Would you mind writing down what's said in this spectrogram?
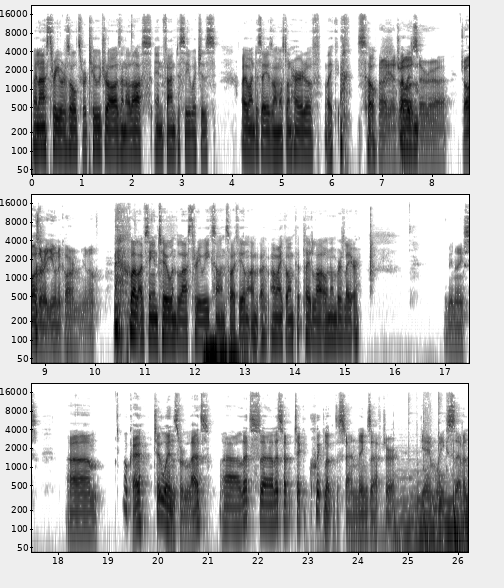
my last three results were two draws and a loss in fantasy, which is I want to say is almost unheard of. Like so. Oh yeah, draws was, are uh, draws are a unicorn, you know. well, I've seen two in the last three weeks on, so I feel I, I might go and play the lotto numbers later. It'd be nice. Um, okay, two wins for the lads. Uh, let's uh, let's have take a quick look at the standings after game week seven.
